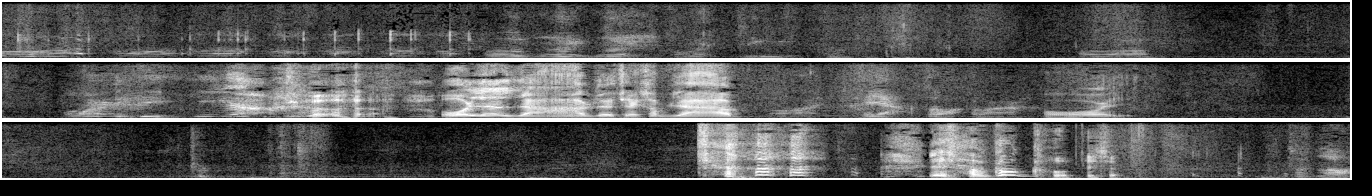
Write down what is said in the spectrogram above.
อ๋ออ๋ออ๋ออ๋ออ๋ออ๋ออ๋อเมื่อยเมื่อยโอ้ยดีอ๋อ โอ้ยไอ้เหี้ยโอ้ยอย่าหยาบอย่าใช้คำหยาบอ๋อขยะสวัสดิ์วะโอ้ย อย่าทำกล้องกูดิทดลอง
